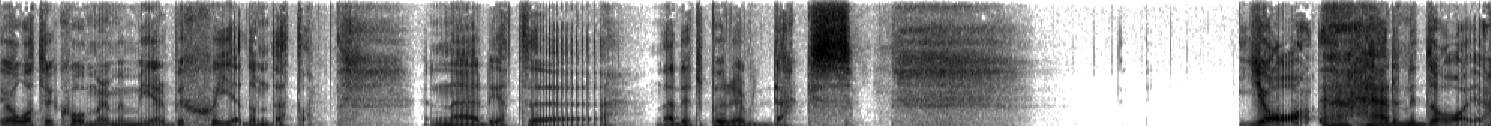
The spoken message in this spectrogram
jag återkommer med mer besked om detta. När det, eh, när det börjar bli dags. Ja, härden idag ja.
